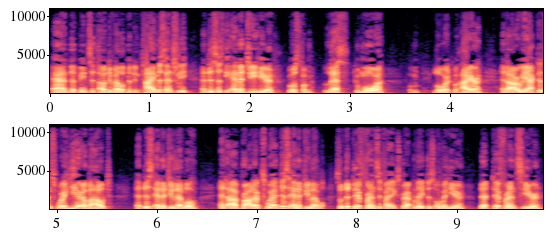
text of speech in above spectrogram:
And that means it's our development in time, essentially. And this is the energy here. goes from less to more, from lower to higher. And our reactants were here about, at this energy level. And our products were at this energy level. So the difference, if I extrapolate this over here, that difference here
